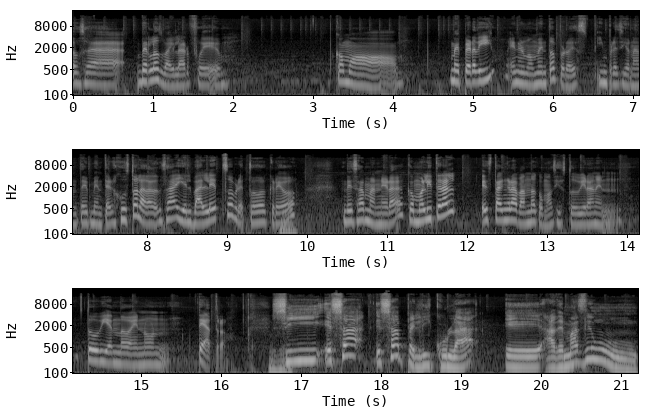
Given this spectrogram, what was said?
O sea, verlos bailar fue. Como. Me perdí en el momento, pero es impresionante meter justo la danza y el ballet, sobre todo, creo. De esa manera. Como literal, están grabando como si estuvieran en. Tú viendo en un teatro. Sí, esa, esa película, eh, además de un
